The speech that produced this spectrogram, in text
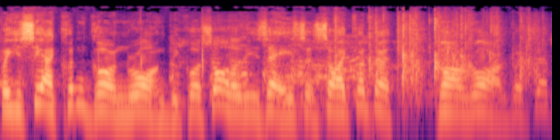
But you see, I couldn't go wrong because all of these aces, so I couldn't have gone wrong. But that-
